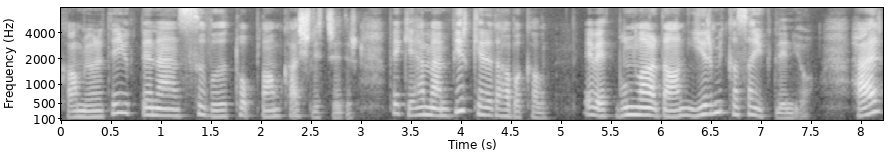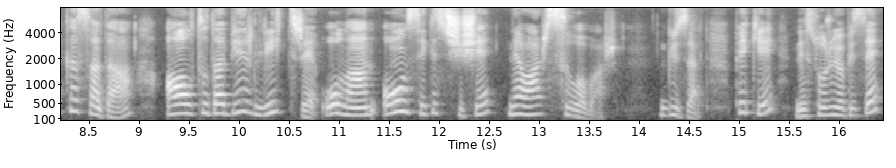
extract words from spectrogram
Kamyonete yüklenen sıvı toplam kaç litredir? Peki hemen bir kere daha bakalım. Evet bunlardan 20 kasa yükleniyor. Her kasada 6'da 1 litre olan 18 şişe ne var? Sıvı var. Güzel. Peki ne soruyor bize?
